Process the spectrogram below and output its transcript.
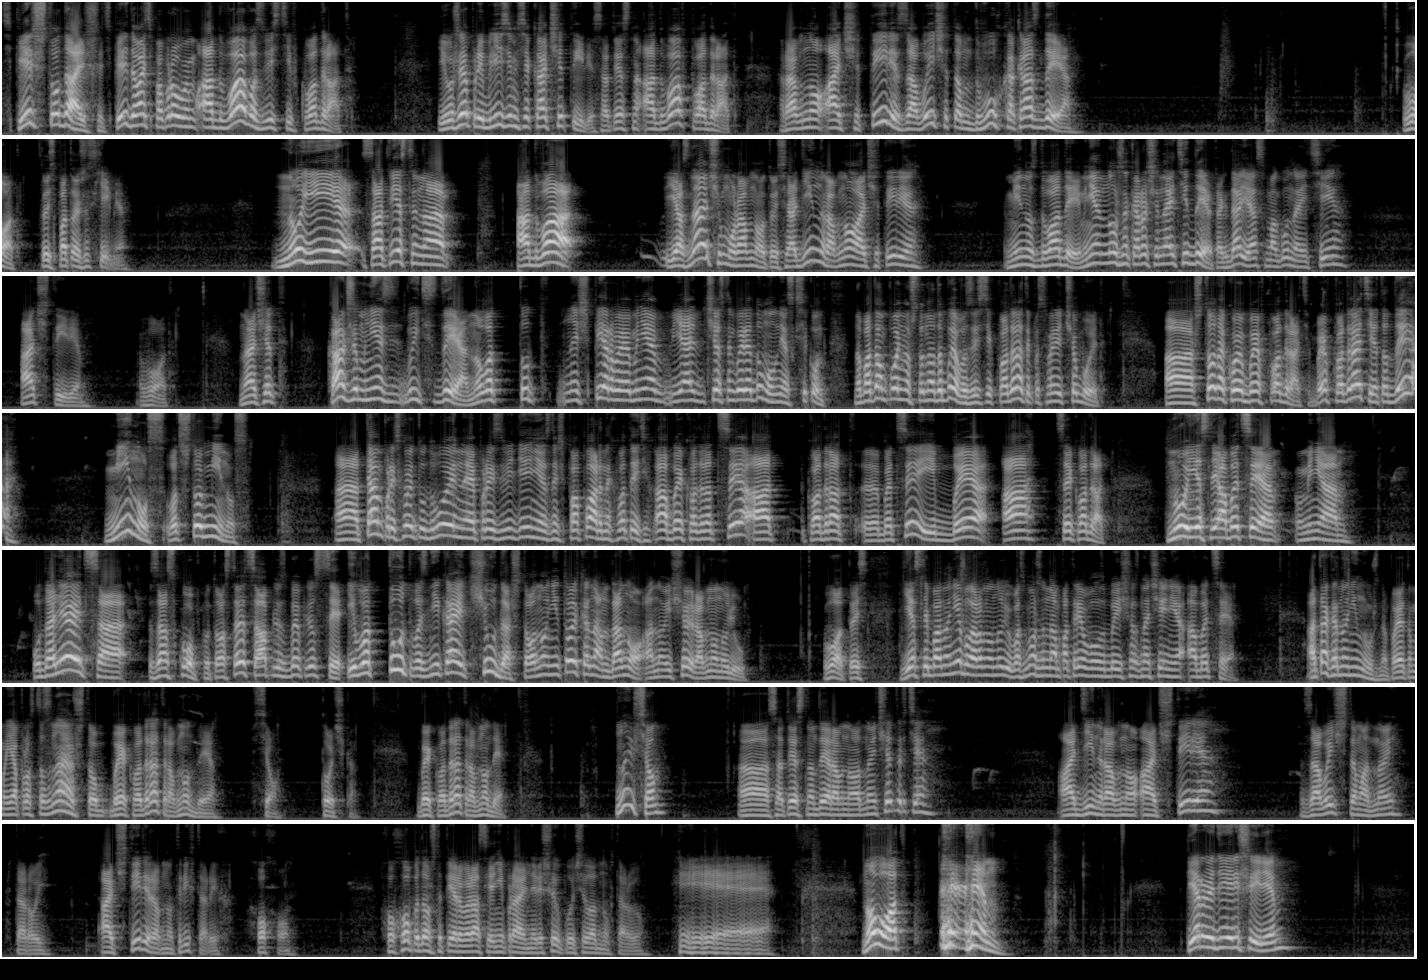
теперь что дальше? Теперь давайте попробуем а2 возвести в квадрат. И уже приблизимся к а4. Соответственно, а2 в квадрат равно а4 за вычетом двух как раз d. Вот, то есть по той же схеме. Ну и, соответственно, а2 я знаю, чему равно. То есть 1 равно а4 минус 2d. Мне нужно, короче, найти d. Тогда я смогу найти а4. Вот. Значит, как же мне быть с d? Ну вот тут, значит, первое мне, я, честно говоря, думал несколько секунд. Но потом понял, что надо b возвести в квадрат и посмотреть, что будет. А что такое b в квадрате? b в квадрате это d минус, вот что минус? А, там происходит удвоенное произведение, значит, попарных вот этих а, b квадрат c, а квадрат э, bc и b, c квадрат. Но если abc у меня удаляется за скобку, то остается а плюс b плюс c. И вот тут возникает чудо, что оно не только нам дано, оно еще и равно нулю. Вот, то есть, если бы оно не было равно нулю, возможно, нам потребовалось бы еще значение abc. А так оно не нужно, поэтому я просто знаю, что b квадрат равно d. Все, точка b квадрат равно d. Ну и все. А, соответственно, d равно 1 четверти. 1 равно а4 за вычетом 1 второй. а4 равно 3 вторых. Хо-хо. Хо-хо, потому что первый раз я неправильно решил, получил одну вторую. Ну вот. Первые две решили.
